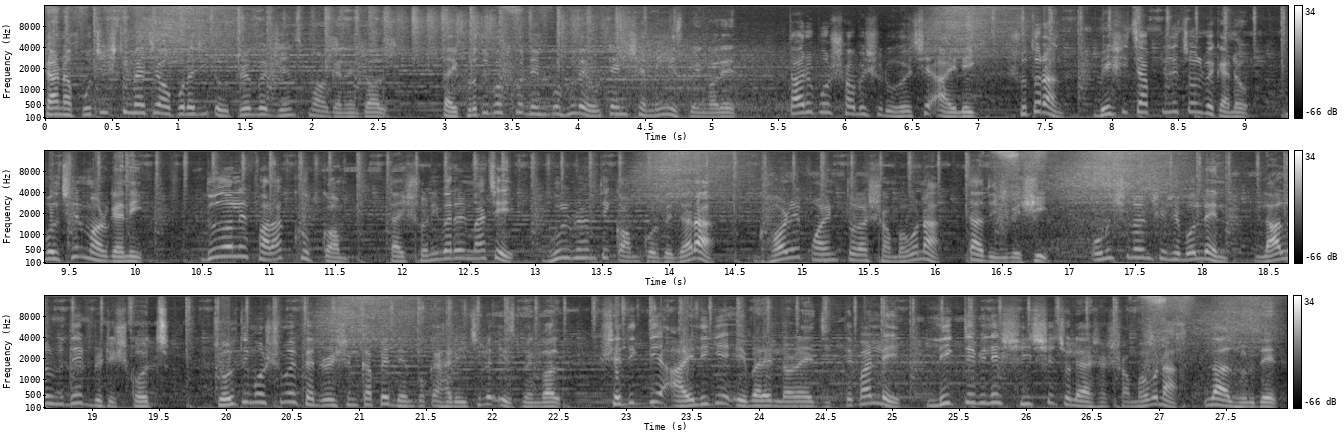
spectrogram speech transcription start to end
টানা পঁচিশটি ম্যাচে অপরাজিত ট্রেভার জেমস মর্গানের দল। তাই প্রতিপক্ষ ডেম্পো হলেও টেনশন নেই ইস্ট বেঙ্গলের। তার উপর সবে শুরু হয়েছে আই লিগ। সুতরাং বেশি চাপ নিলে চলবে কেন? বলছেন মর্গানি। দু দলের ফারাক খুব কম, তাই শনিবারের ম্যাচে ভুলভ্রান্তি কম করবে যারা। ঘরে পয়েন্ট তোলার সম্ভাবনা তাদেরই বেশি। অনুশীলন শেষে বললেন, লাল হলুদের ব্রিটিশ কোচ। চলতি মরশুমে ফেডারেশন কাপে ডেম্পোকে হারিয়েছিল ইস্টবেঙ্গল সেদিক দিয়ে আই লিগে এবারের লড়াইয়ে জিততে পারলে লিগ টেবিলে শীর্ষে চলে আসার সম্ভাবনা লাল হলুদের।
